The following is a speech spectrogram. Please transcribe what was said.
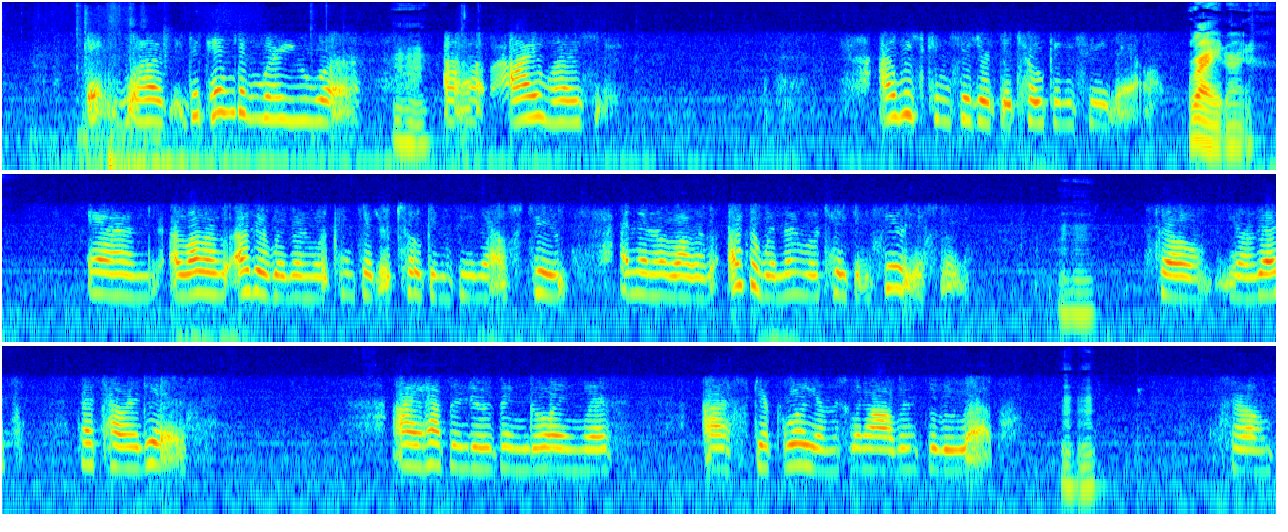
It was, it depends on where you were. hmm Uh, I was, I was considered the token female. Right, right. and a lot of other women were considered token females too, and then a lot of other women were taken seriously. Mm-hmm. So you know that's that's how it is. I happen to have been going with uh, Skip Williams when all this blew up. Mm-hmm. So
